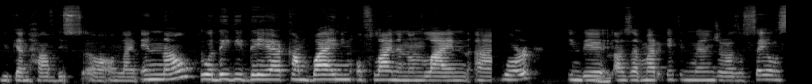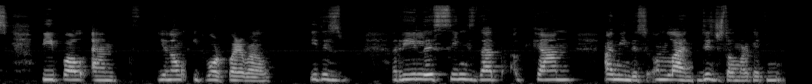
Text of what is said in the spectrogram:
you can have this uh, online. And now what they did they are combining offline and online uh, work in the mm-hmm. as a marketing manager as a sales people and you know it worked very well it is really things that can i mean this online digital marketing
